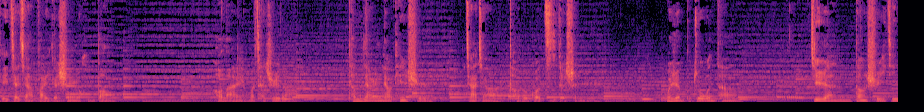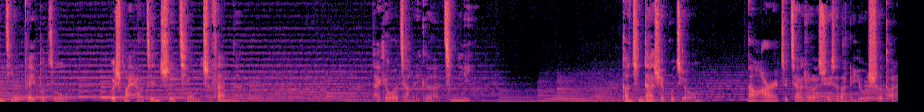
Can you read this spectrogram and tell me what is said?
给佳佳发一个生日红包。后来我才知道，他们两人聊天时，佳佳透露过自己的生日。我忍不住问他：“既然当时已经经费不足，为什么还要坚持请我们吃饭呢？”他给我讲了一个经历：刚进大学不久，男孩就加入了学校的旅游社团，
